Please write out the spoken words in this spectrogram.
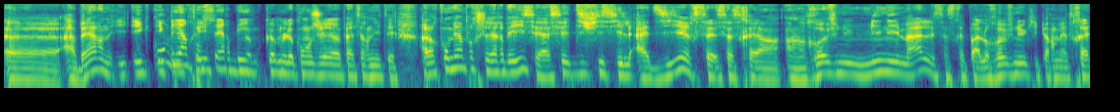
euh, à Berne. y- y- y Combien pour ce RBI comme, comme le congé euh, paternité. Alors combien pour ce RBI C'est assez difficile à dire. Ça serait un, un revenu minimal. Ça serait pas le revenu qui permettrait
